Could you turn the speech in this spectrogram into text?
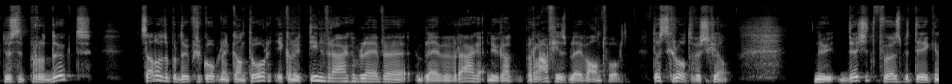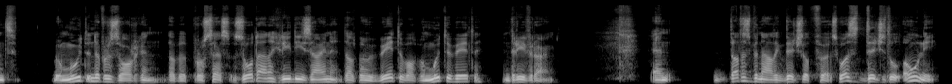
Dus het product, hetzelfde product verkopen in kantoor, ik kan u tien vragen blijven, blijven vragen en u gaat braafjes blijven antwoorden. Dat is het grote verschil. Nu, Digit First betekent, we moeten ervoor zorgen dat we het proces zodanig redesignen dat we weten wat we moeten weten in drie vragen. En dat is benadrukt digital first. Wat is digital only?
